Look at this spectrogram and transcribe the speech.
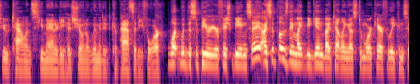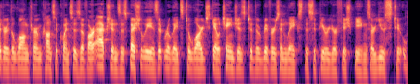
two talents humanity has shown a limited capacity for. What would the superior fish being say? I suppose they might begin by telling us to more carefully consider the long-term consequences of our actions, especially as it relates to large-scale changes to the rivers and lakes the superior fish beings are used to.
